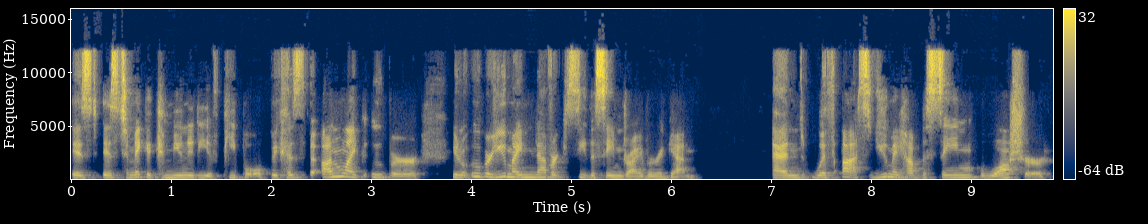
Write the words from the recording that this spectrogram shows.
is is to make a community of people because unlike uber you know uber you may never see the same driver again and with us you may have the same washer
